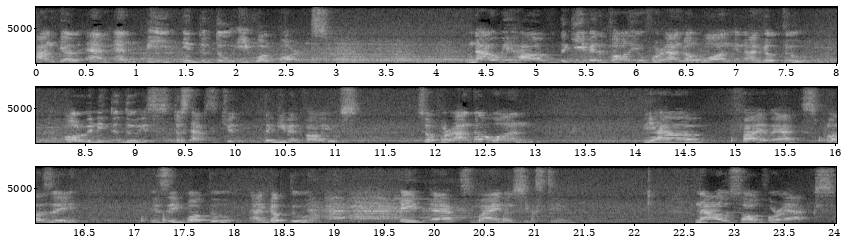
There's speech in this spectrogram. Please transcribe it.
angle M and P into two equal parts. Now we have the given value for angle 1 and angle 2. All we need to do is to substitute the given values. So for angle 1, we have 5x plus 8 is equal to angle 2, 8x minus 16. Now solve for x.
